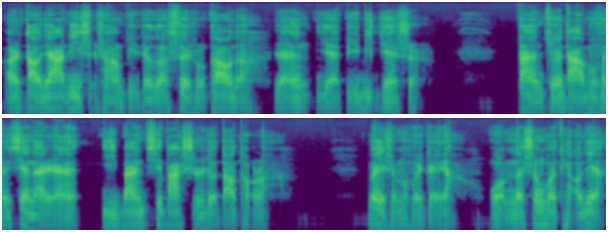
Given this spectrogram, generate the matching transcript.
而道家历史上比这个岁数高的人也比比皆是，但绝大部分现代人一般七八十就到头了。为什么会这样？我们的生活条件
